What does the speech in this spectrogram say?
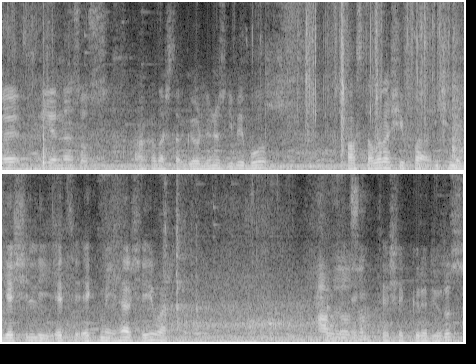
ve yeniden sos. Arkadaşlar gördüğünüz gibi bu hastalara şifa. İçinde yeşilliği, eti, ekmeği her şeyi var. Afiyet Şöyle olsun. ek- teşekkür ediyoruz.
